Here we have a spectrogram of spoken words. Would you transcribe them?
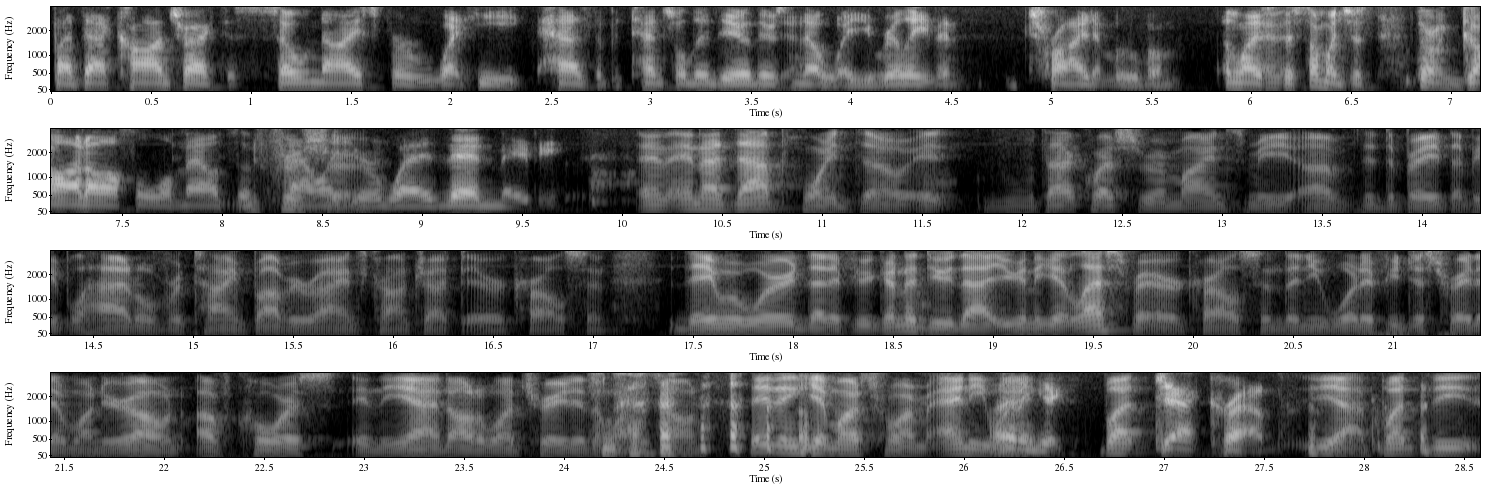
But that contract is so nice for what he has the potential to do. There's yeah. no way you really even try to move him unless and, there's someone just throwing god awful amounts of talent sure. your way. Then maybe. And and at that point though, it that question reminds me of the debate that people had over tying Bobby Ryan's contract to Erik Karlsson. They were worried that if you're going to do that, you're going to get less for Erik Karlsson than you would if you just trade him on your own. Of course, in the end, Ottawa traded him on his own. They didn't get much for him anyway. but jack crap. yeah, but the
